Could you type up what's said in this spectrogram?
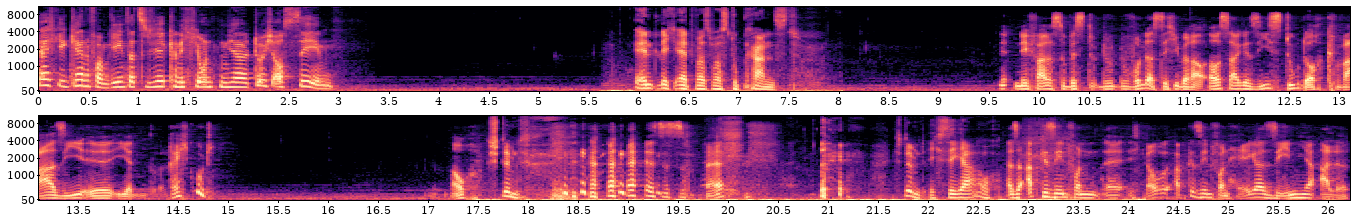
Ja, ich gehe gerne vor. Im Gegensatz zu dir kann ich hier unten ja durchaus sehen. Endlich etwas, was du kannst. Ne- Nee, Faris, du bist, du, du wunderst dich über ihre Aussage, siehst du doch quasi äh, ihr recht gut. Auch. Stimmt. es ist, hä? Stimmt, ich sehe ja auch. Also abgesehen von, äh, ich glaube, abgesehen von Helga sehen hier alle.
